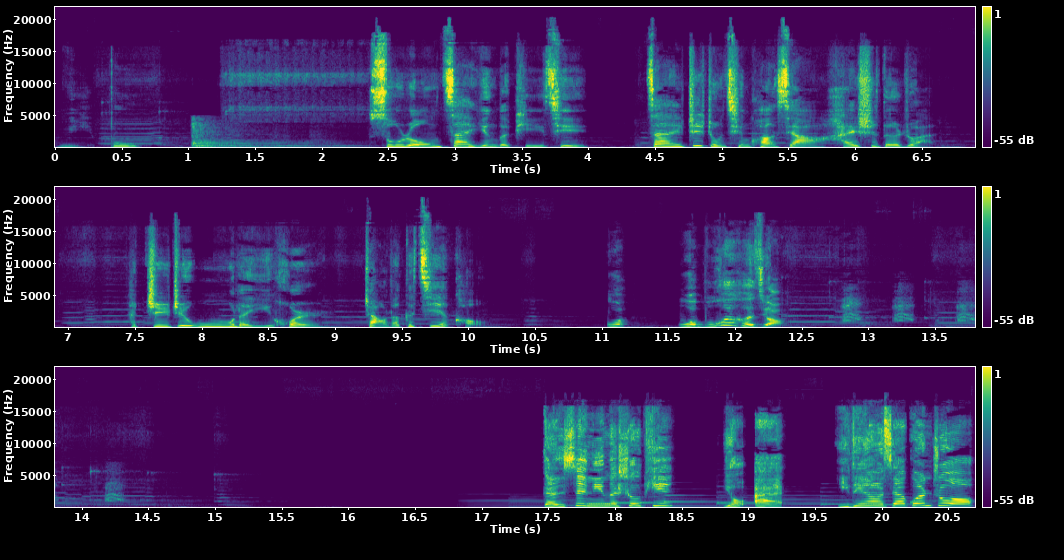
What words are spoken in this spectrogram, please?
你不？苏荣再硬的脾气，在这种情况下还是得软。他支支吾吾了一会儿，找了个借口：“我我不会喝酒。”感谢您的收听，有爱一定要加关注哦。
